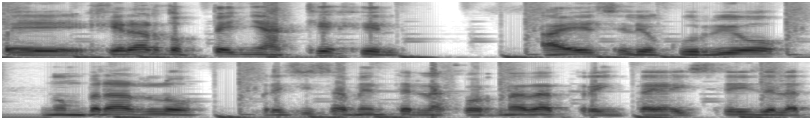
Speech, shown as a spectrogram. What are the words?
eh, Gerardo Peña Quejel, a él se le ocurrió nombrarlo precisamente en la jornada 36 de la,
